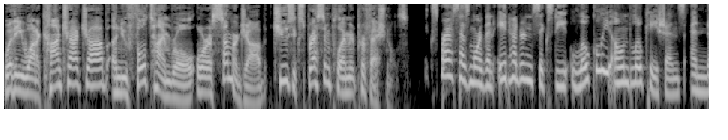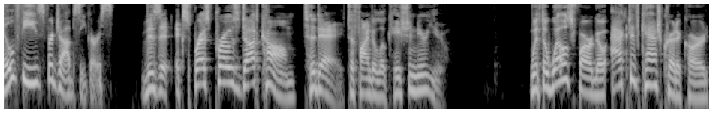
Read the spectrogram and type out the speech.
Whether you want a contract job, a new full time role, or a summer job, choose Express Employment Professionals. Express has more than 860 locally owned locations and no fees for job seekers. Visit expresspros.com today to find a location near you. With the Wells Fargo Active Cash Credit Card,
